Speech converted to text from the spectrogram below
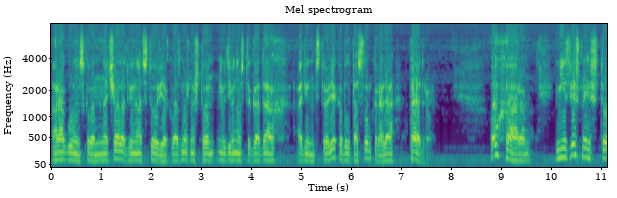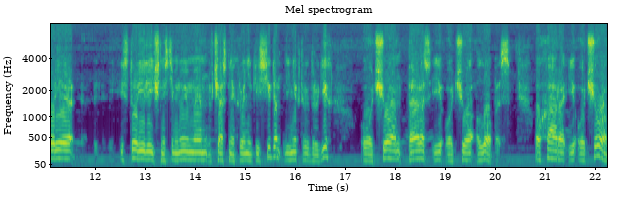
Арагонского, начала XII века. Возможно, что в 90-х годах XI века был послом короля Педро. О'Хара. Неизвестная история истории личности, именуемая в частной хронике Сида и некоторых других Очоа Перес и Очоа Лопес. О'Хара и Очоа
